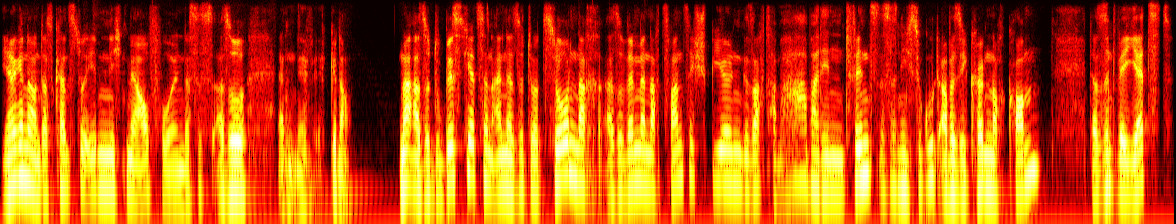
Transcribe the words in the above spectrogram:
Ja, genau, und das kannst du eben nicht mehr aufholen. Das ist also, ähm, äh, genau. Na, also du bist jetzt in einer Situation, nach, also wenn wir nach 20 Spielen gesagt haben, ah, bei den Twins ist es nicht so gut, aber sie können noch kommen, da sind wir jetzt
